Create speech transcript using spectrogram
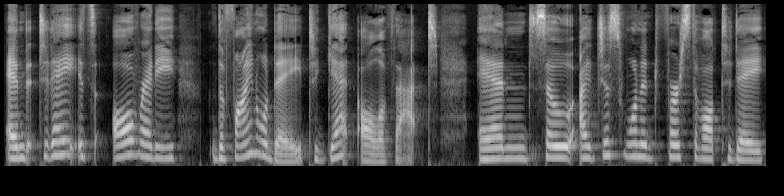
And today it's already the final day to get all of that. And so I just wanted, first of all, today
